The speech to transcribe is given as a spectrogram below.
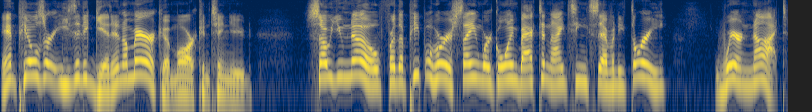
And pills are easy to get in America, Maher continued. So you know, for the people who are saying we're going back to 1973, we're not.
